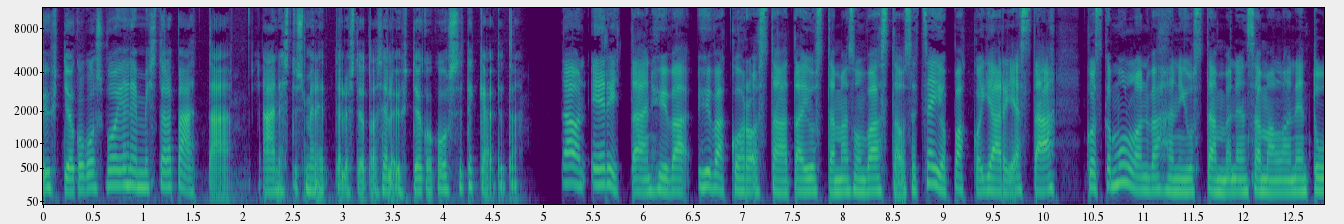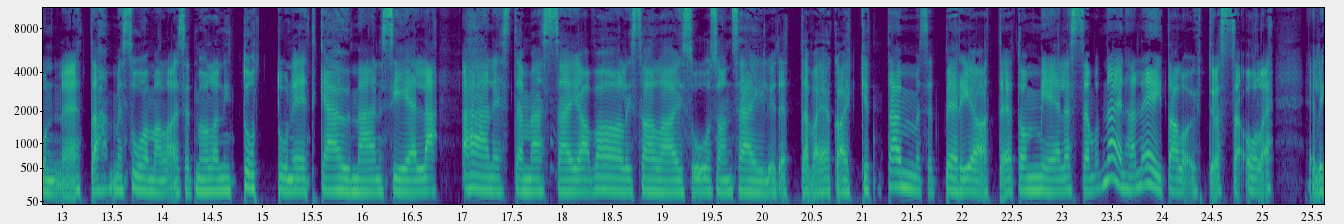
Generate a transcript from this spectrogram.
yhtiökokous voi enemmistöllä päättää äänestysmenettelystä, jota siellä yhtiökokous sitten käytetään. Tämä on erittäin hyvä, hyvä korostaa, tai just tämä sun vastaus, että se ei ole pakko järjestää, koska mulla on vähän just tämmöinen samanlainen tunne, että me suomalaiset, me ollaan niin tottuneet käymään siellä äänestämässä ja vaalisalaisuus on säilytettävä ja kaikki tämmöiset periaatteet on mielessä, mutta näinhän ei taloyhtiössä ole, eli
